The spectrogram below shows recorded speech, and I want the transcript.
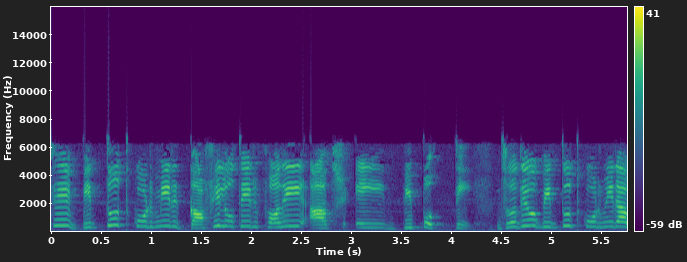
যে বিদ্যুৎ কর্মীর গাফিলতির ফলেই আজ এই বিপত্তি। যদিও বিদ্যুৎ কর্মীরা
